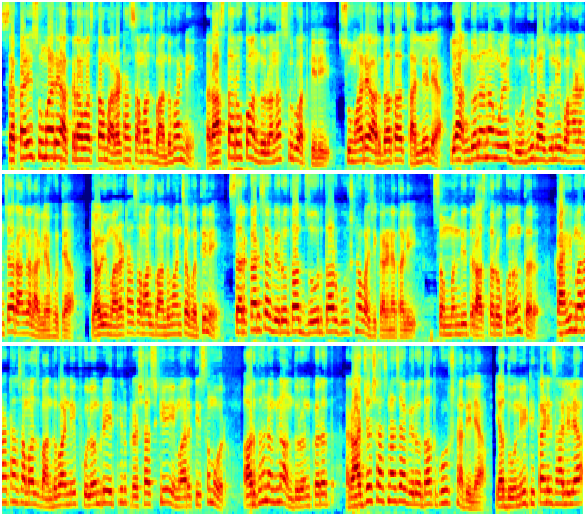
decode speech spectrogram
सकाळी सुमारे अकरा वाजता मराठा समाज बांधवांनी रास्ता रोको आंदोलनास सुरुवात केली. सुमारे अर्धा तास चाललेल्या या आंदोलनामुळे दोन्ही बाजूनी वाहनांच्या रांगा लागल्या होत्या. यावेळी मराठा समाज बांधवांच्या वतीने सरकारच्या विरोधात जोरदार घोषणाबाजी करण्यात आली. संबंधित रास्ता रोको नंतर काही मराठा समाज बांधवांनी फुलंब्री येथील प्रशासकीय इमारतीसमोर अर्धनग्न आंदोलन करत राज्य शासनाच्या विरोधात घोषणा दिल्या. या दोन्ही ठिकाणी झालेल्या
